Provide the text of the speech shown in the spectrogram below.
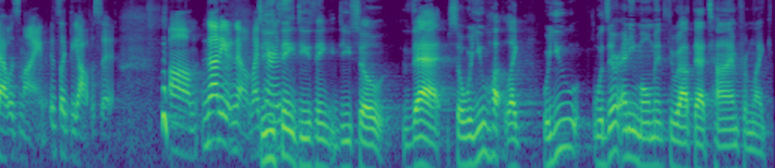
That was mine. It's like the opposite. um, not even no. My parents. Do you think? Do you think? Do you so that? So were you like? Were you? Was there any moment throughout that time from like?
